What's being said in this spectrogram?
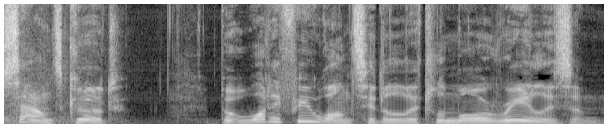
Sounds good, but what if we wanted a little more realism?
